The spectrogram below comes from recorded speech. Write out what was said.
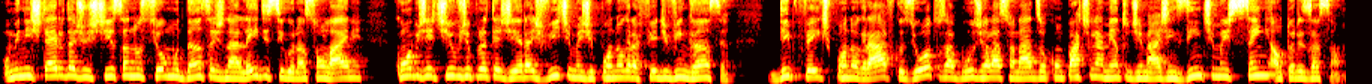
o Ministério da Justiça anunciou mudanças na Lei de Segurança Online com o objetivo de proteger as vítimas de pornografia de vingança deepfakes pornográficos e outros abusos relacionados ao compartilhamento de imagens íntimas sem autorização.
